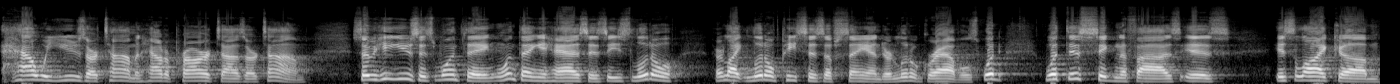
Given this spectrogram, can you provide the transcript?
how we use our time and how to prioritize our time. So he uses one thing. One thing he has is these little, they're like little pieces of sand or little gravels. What what this signifies is is like um,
